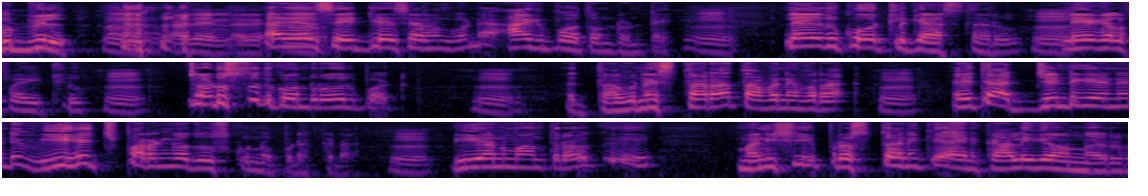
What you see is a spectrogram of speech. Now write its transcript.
గుడ్ విల్ అదే సెట్ చేశారనుకోండి ఆగిపోతుంటుంటాయి. లేదు కోర్టులకు వేస్తారు లీగల్ ఫైట్లు నడుస్తుంది కొన్ని రోజుల పాటు. తవనిస్తారా తవనివ్వరా అయితే అర్జెంటుగా ఏంటంటే విహెచ్ పరంగా చూసుకున్నప్పుడు అక్కడ. డి హనుమంతరావుకి మనిషి ప్రస్తుతానికి ఆయన ఖాళీగా ఉన్నారు.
